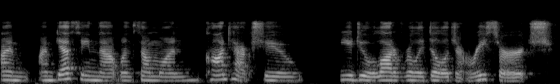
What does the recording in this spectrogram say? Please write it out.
I'm I'm guessing that when someone contacts you, you do a lot of really diligent research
